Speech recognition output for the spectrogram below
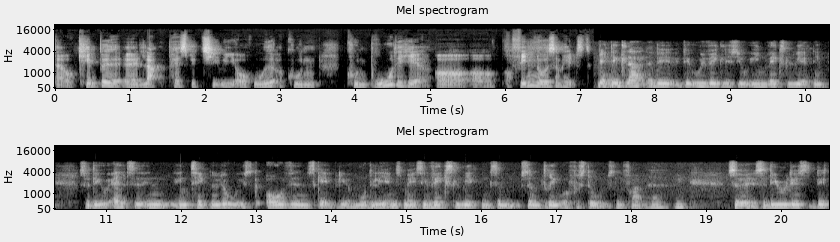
der er jo kæmpe øh, langt perspektiv i overhovedet at kunne, kunne bruge det her og, og, og finde noget som helst. Ja, det er klart, at det, det udvikles jo i en vekselvirkning, så det er jo altid en, en teknologisk og videnskabelig og modelleringsmæssig vekselvirkning, som, som driver forståelsen fremad. Ikke? Så, så det er jo det, det er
